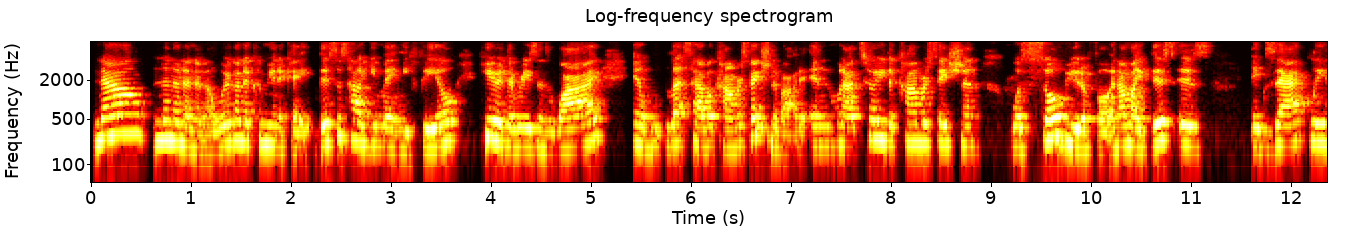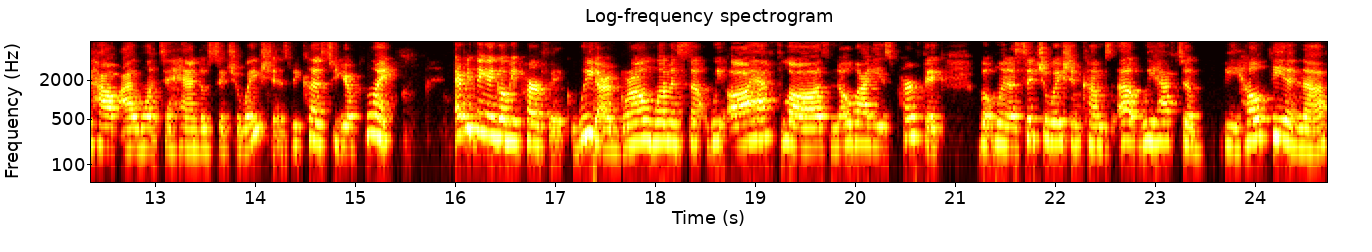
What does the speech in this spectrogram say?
Now, no, no, no, no, no. We're going to communicate. This is how you make me feel. Here are the reasons why. And let's have a conversation about it. And when I tell you the conversation was so beautiful, and I'm like, this is exactly how I want to handle situations. Because to your point, everything ain't gonna be perfect. We are grown women, we all have flaws, nobody is perfect. But when a situation comes up, we have to be healthy enough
